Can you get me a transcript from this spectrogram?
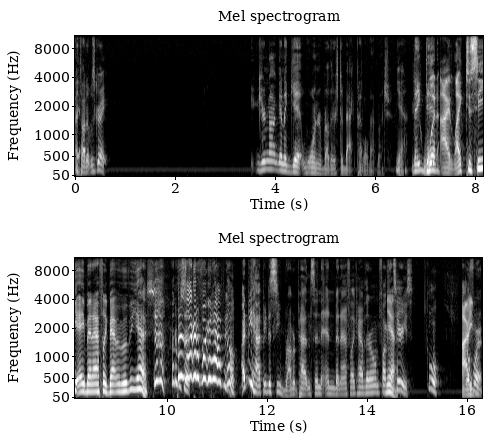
I thought it was great. You're not gonna get Warner Brothers to backpedal that much. Yeah, They did- Would I like to see a Ben Affleck Batman movie? Yes. Yeah, but it's not gonna fucking happen. No, I'd be happy to see Robert Pattinson and Ben Affleck have their own fucking Yeah. series. Cool. I.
